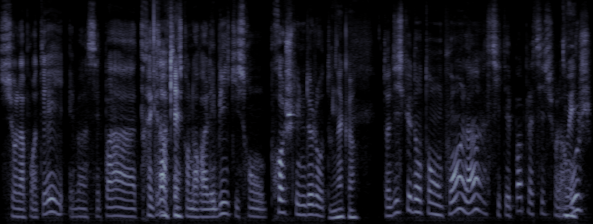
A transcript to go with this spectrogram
sur la pointille, et ben c'est pas très grave parce qu'on aura les billes qui seront proches l'une de l'autre. D'accord. Tandis que dans ton point là, si t'es pas placé sur la Oui. rouge,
